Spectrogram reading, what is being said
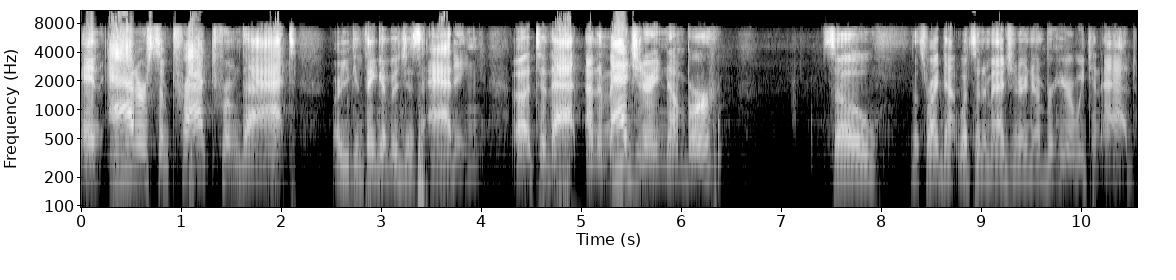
and add or subtract from that, or you can think of it just adding uh, to that an imaginary number, so let's write down what's an imaginary number here we can add.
